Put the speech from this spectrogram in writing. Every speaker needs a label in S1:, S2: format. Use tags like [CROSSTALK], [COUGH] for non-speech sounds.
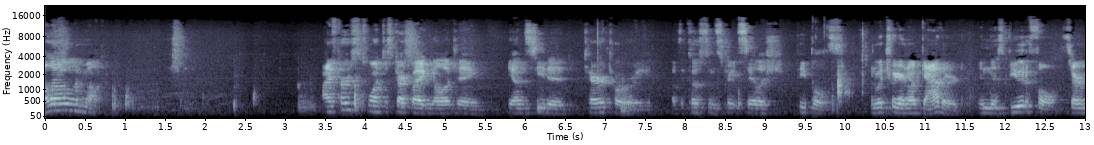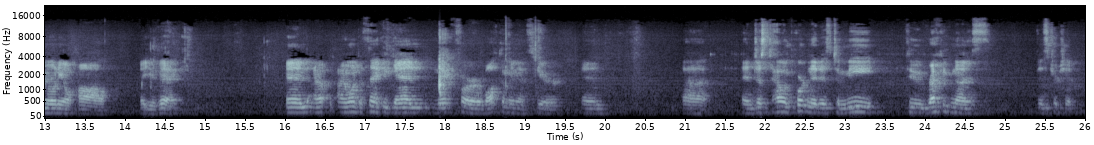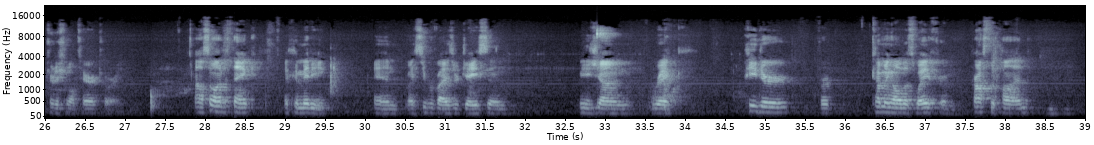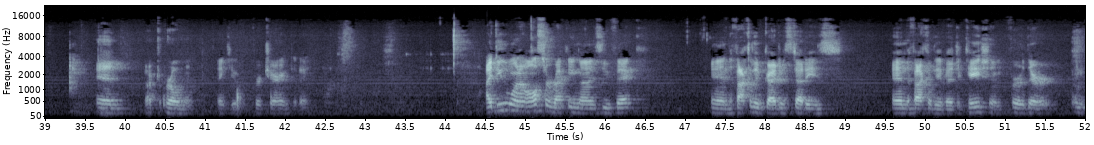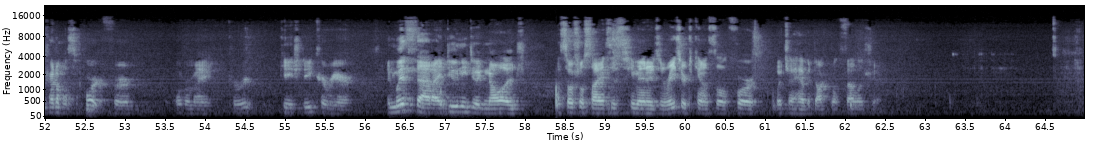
S1: Hello and welcome. I first want to start by acknowledging the unceded territory of the Coast and Strait Salish peoples in which we are now gathered in this beautiful ceremonial hall at UVic. And I, I want to thank again Nick for welcoming us here and, uh, and just how important it is to me to recognize this tra- traditional territory. I also want to thank the committee and my supervisor, Jason, Mijung, Rick, Peter, for coming all this way from across the pond, and Dr. Perlman. Thank you for chairing today. I do want to also recognize UVic, and the Faculty of Graduate Studies and the Faculty of Education for their incredible support for over my career, PhD career. And with that, I do need to acknowledge the Social Sciences, Humanities, and Research Council, for which I have a doctoral fellowship.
